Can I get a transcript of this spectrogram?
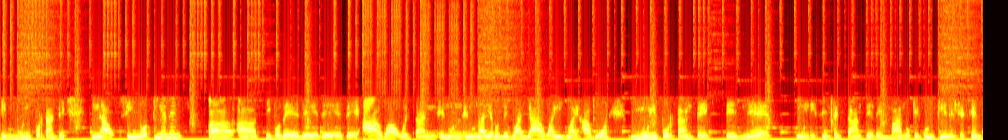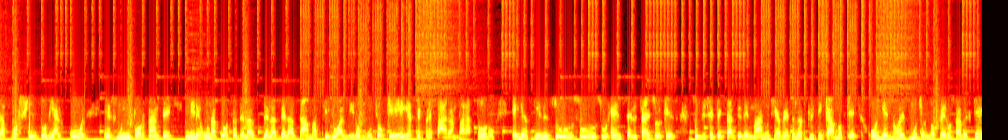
es muy importante. Now, si no tienen ah, ah, tipo de, de- de- de agua o están en un, en un área donde no hay agua y no hay jabón, muy importante tener un desinfectante de mano que contiene el 60% de alcohol. Es muy importante. Mire, una cosa de las, de, las, de las damas que yo admiro mucho, que ellas se preparan para todo. Ellas tienen su, su, su hand sanitizer, que es su desinfectante de manos, y a veces las criticamos que, oye, no es mucho, no, pero ¿sabes qué?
